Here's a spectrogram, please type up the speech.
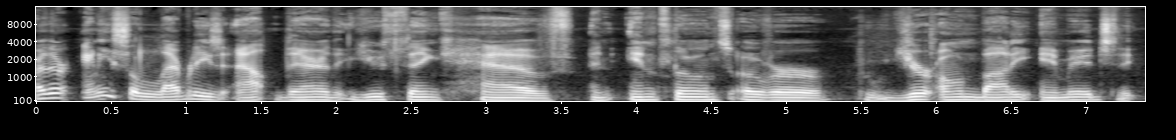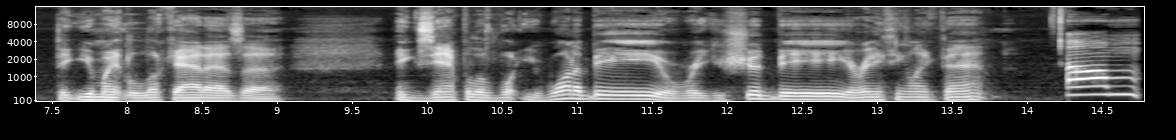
Are there any celebrities out there that you think have an influence over your own body image that, that you might look at as a example of what you want to be or where you should be or anything like that? Um,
